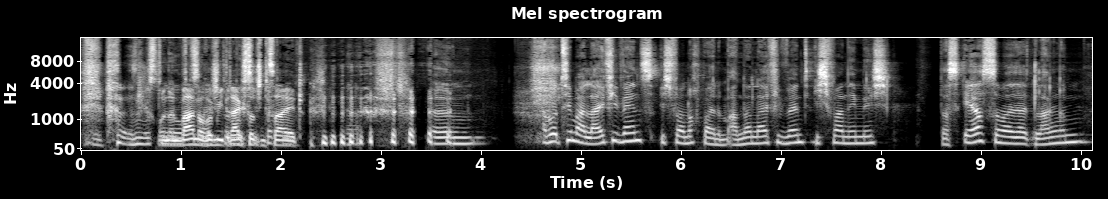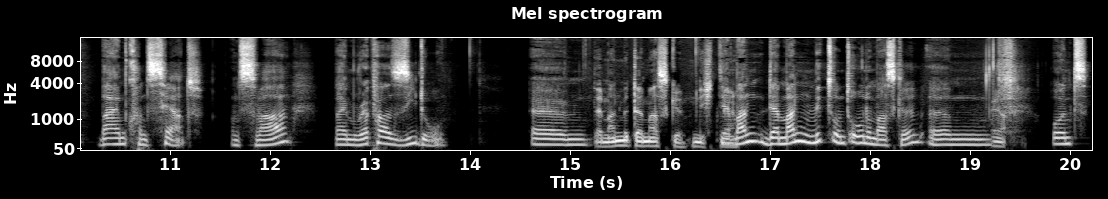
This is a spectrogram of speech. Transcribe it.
Und dann waren noch irgendwie drei durch die Stunden Zeit. ähm, aber Thema Live-Events, ich war noch bei einem anderen Live-Event. Ich war nämlich das erste Mal seit langem bei einem Konzert. Und zwar beim Rapper Sido. Ähm, Der Mann mit der Maske, nicht der, mehr. Mann, der Mann mit und ohne Maske. Ähm, Ja. Und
